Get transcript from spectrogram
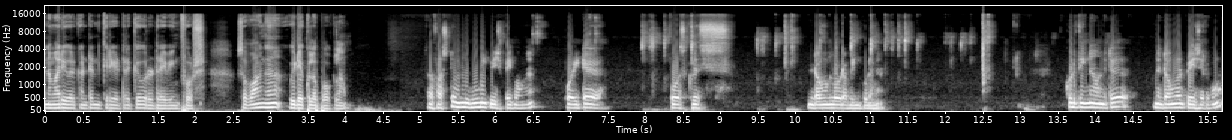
என்ன மாதிரி ஒரு கண்டென்ட் கிரியேட்டருக்கு ஒரு டிரைவிங் ஃபோர்ஸ் ஸோ வாங்க வீடியோக்குள்ளே போகலாம். ஸோ ஃபஸ்ட்டு வந்து கூகுள் பேஜ் போய்க்கோங்க. போயிட்டு போஸ்ட்கிரஸ் டவுன்லோட் அப்படின்னு கொடுங்க கொடுத்தீங்கன்னா வந்துட்டு இந்த டவுன்லோட் பேஜ் இருக்கும்.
